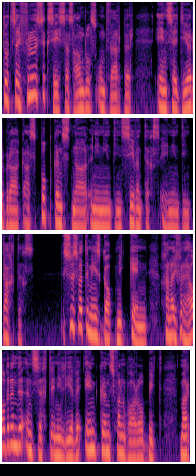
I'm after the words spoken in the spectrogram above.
tot sy vroeë sukses as handelsontwerper en sy deurbraak as popkunstenaar in die 1970s en 1980s. Soos wat 'n mens Gopnik ken, gaan hy verhelderende insigte in die lewe en kuns van Warhol bied, maar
